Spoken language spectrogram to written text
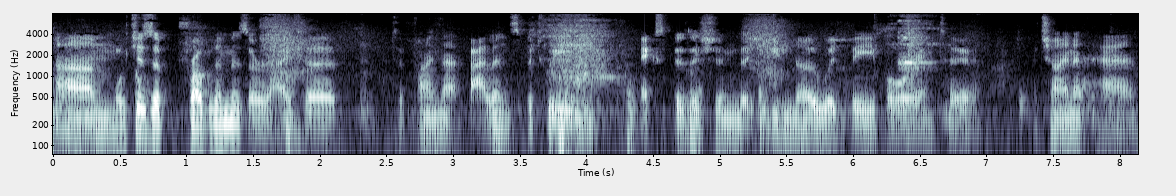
um, which is a problem as a writer to find that balance between exposition that you know would be boring to a China hand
